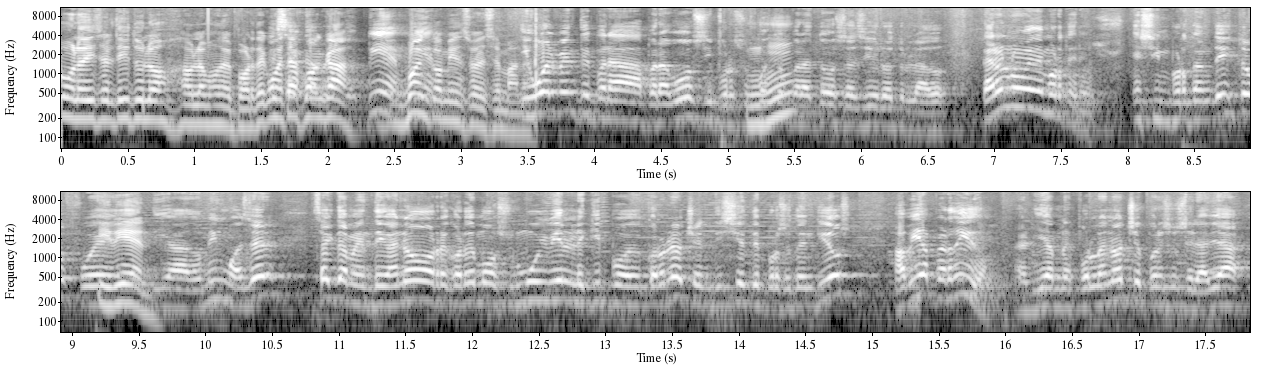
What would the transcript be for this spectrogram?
Como lo dice el título, hablamos de deporte. ¿Cómo estás, Juanca? Bien, Buen bien. comienzo de semana. Igualmente para, para vos y por supuesto para todos allí del otro lado. Ganó 9 de Morteros. Es importante esto. Fue Y bien. el día domingo ayer. Exactamente. Ganó, recordemos muy bien el equipo de Coronel, 87 por 72. Había perdido el viernes por la noche, por eso se le había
